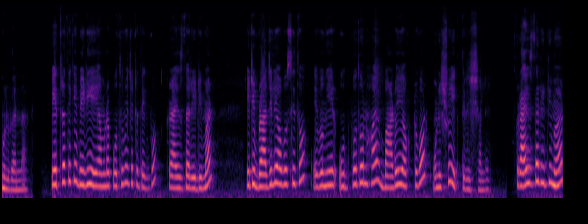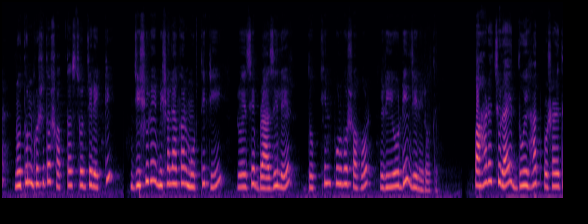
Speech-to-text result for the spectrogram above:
ভুলবেন না। পেত্রা থেকে বেরিয়ে আমরা প্রথমে যেটা দেখব ক্রাইস দ্য রিডিমার এটি ব্রাজিলে অবস্থিত এবং এর উদ্বোধন হয় বারোই অক্টোবর উনিশশো একত্রিশ সালে। ক্রাইস দ্য রিডিমার নতুন ঘোষিত সপ্তাশ্চর্যের একটি যিশুর এই বিশালাকার মূর্তিটি রয়েছে ব্রাজিলের দক্ষিণ পূর্ব শহর রিও ডি জেনেরোতে। পাহাড়ের চূড়ায় দুই হাত প্রসারিত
